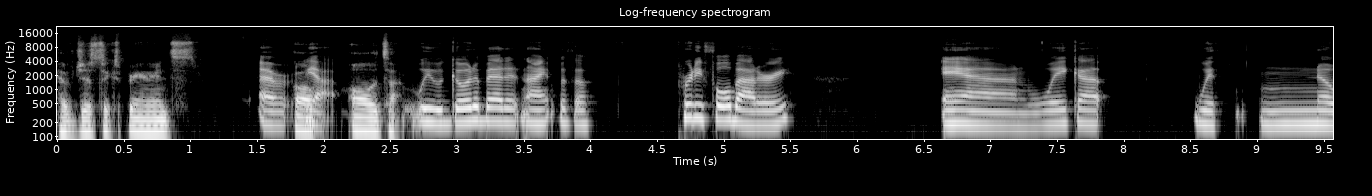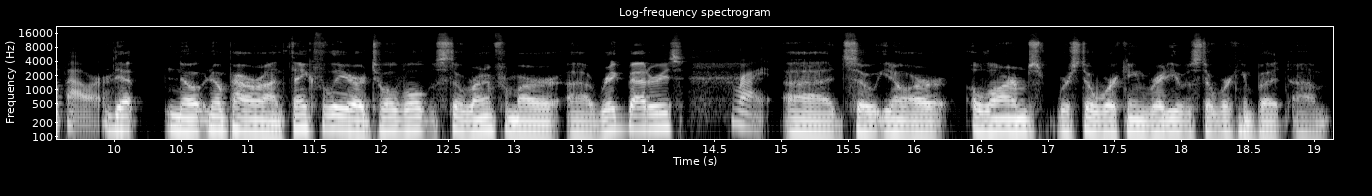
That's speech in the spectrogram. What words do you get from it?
have just experienced ever, all, yeah, all the time. we would go to bed at night with a pretty full battery and wake up with no power. Yep. No, no power on. Thankfully, our 12 volt was still running from our uh, rig batteries. Right. Uh, so you know our alarms were still working, radio was still working, but um,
